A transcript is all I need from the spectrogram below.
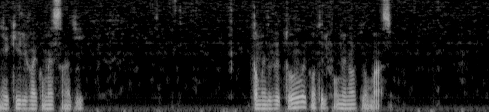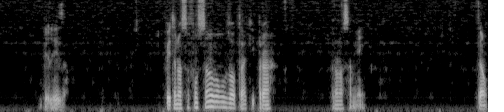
E aqui ele vai começar de tamanho do vetor enquanto ele for menor que o máximo. Beleza. Feita a nossa função, vamos voltar aqui para a nossa main. Então,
